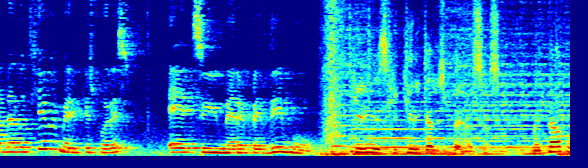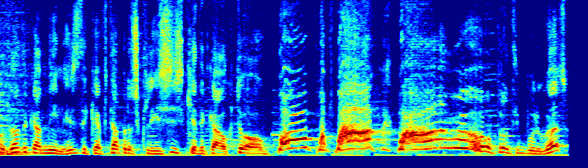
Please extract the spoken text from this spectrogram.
αναρωτιέμαι μερικές φορές έτσι είμαι ρε παιδί μου. Κυρίες και κύριοι καλησπέρα σας. Μετά από 12 μήνες, 17 προσκλήσεις και 18 ο Πρωθυπουργός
